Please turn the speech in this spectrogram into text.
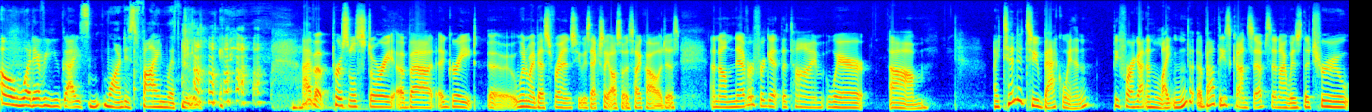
Oh, whatever you guys want is fine with me. I have a personal story about a great uh, one of my best friends who was actually also a psychologist, and I'll never forget the time where um, I tended to back when before I got enlightened about these concepts, and I was the true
